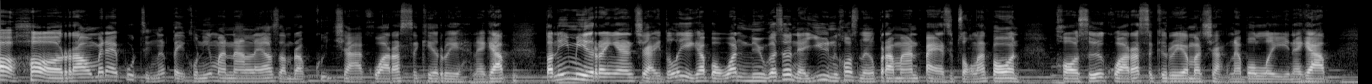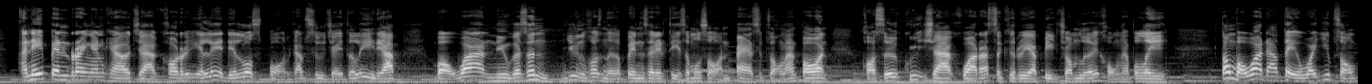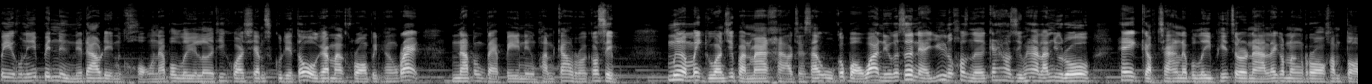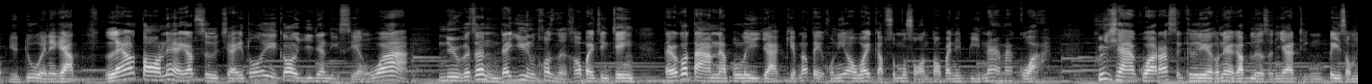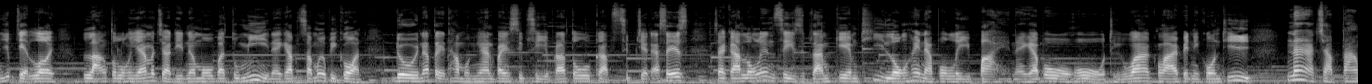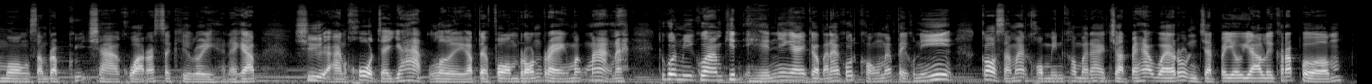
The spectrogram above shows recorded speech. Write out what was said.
อ๋อเราไม่ได้พูดถึงนักเตะคนนี้มานานแล้วสำหรับคุชาควารัสเคเรียนะครับ ตอนนี้มีรายงานจากอิตาลีครับ บอกว่านิวคาสเซิลเนี่ยยื่นข้อเสนอประมาณ 82 ล้านปอนด์ขอซื้อควารัสเคเรียมาจากนาโปลีนะครับอันนี้เป็นรายงานข่าวจาก Corriere dello Sport ครับสื่อจากอิตาลีนะครับบอกว่านิวคาสเซิลยื่นข้อเสนอเป็นสถิติสโมสร 82 ล้านปอนด์ขอซื้อคุชาควารัสเคเรียปีกจอมเลื้อยของนาโปลี ต้องบอกว่าดาวเตะวัย 22 ปีคนนี้เป็นหนึ่งในดาวเด่นของนาโปลีเลยที่คว้าแชมป์สกูเดโต้ครับมาครองเป็นครั้งแรก นับตั้งแต่ปี 1990 เมื่อไม่กี่วันที่ผ่านมาข่าวจากซาอุก็บอกว่านิวคาสเซิลเนี่ยยื่นข้อเสนอ 95 ล้านยูโร ให้กับทางนาโปลีพิจารณาและกำลังรอคำตอบอยู่ด้วยนะครับ แล้วตอนนี้ครับสื่อจากอิตาลีก็ยืนยันอีกเสียงว่านิวคาสเซิลได้ยื่นข้อเสนอเข้าไปจริง ๆ แต่ก็ตามนาโปลีอยากเก็บนักเตะคนนี้เอาไว้กับสโมสรต่อไปในปีหน้ามากกว่า คริชากวารัสเคเลียเขาเนี่ยครับเหลือสัญญาถึงปี 2027 เลย หลังตกลงย้ายมาจากดินาโมบาตูมีนะครับซัมเมอร์ปีก่อน โดยนักเตะทำผลงานไป 14 ประตูกับ 17 แอสซิสจากการลงเล่น 43 เกมที่ลงให้นาโปลีไปนะครับ โอ้โห ถือว่ากลายเป็นอีกคนที่น่าจับตามองสำหรับคริชาควารัสเคเลียนะครับ ชื่ออ่านโคตรจะยากเลยครับ แต่ฟอร์มร้อนแรงมากๆนะ ทุกคนมีความคิดเห็นยังไงกับอนาคตของนักเตะคนนี้ ก็สามารถคอมเมนต์เข้ามาได้จัดไปฮะวัยรุ่นจัดไปยาวๆเลยครับผม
